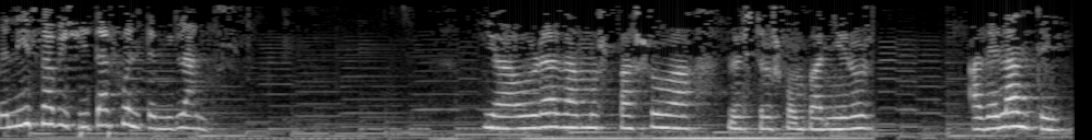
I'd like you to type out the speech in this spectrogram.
Venid a visitar Fuente Milanos. Y ahora damos paso a nuestros compañeros. Adelante.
